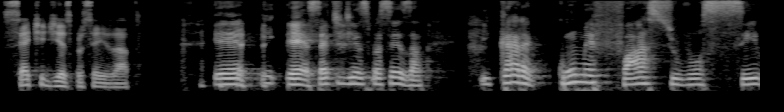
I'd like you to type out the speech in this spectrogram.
Sete dias para ser exato. É, é sete dias para ser exato. E, cara, como é fácil você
